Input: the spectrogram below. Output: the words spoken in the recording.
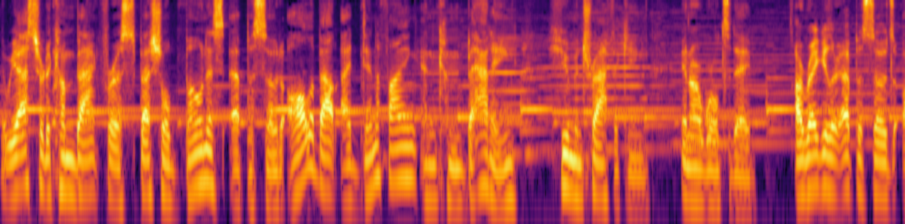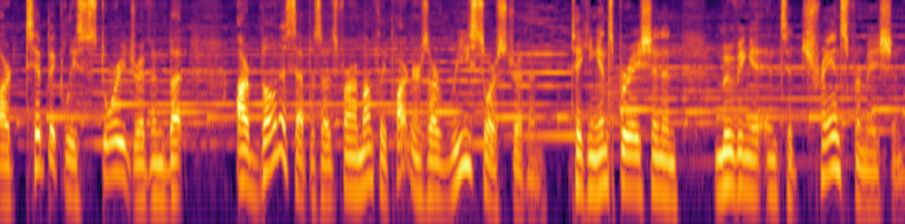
that we asked her to come back for a special bonus episode all about identifying and combating human trafficking in our world today. Our regular episodes are typically story driven, but our bonus episodes for our monthly partners are resource driven, taking inspiration and moving it into transformation.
